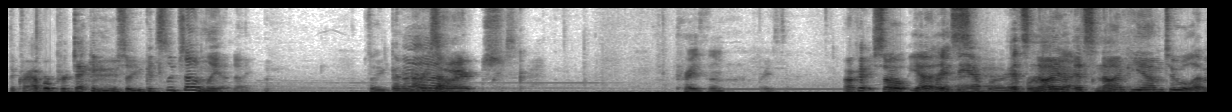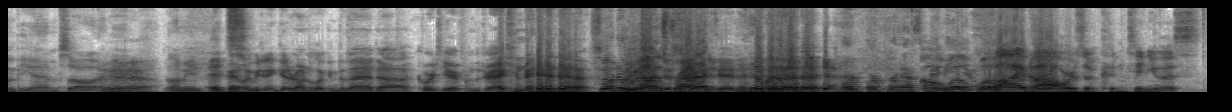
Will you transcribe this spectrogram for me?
the crab are protecting you so you could sleep soundly at night. So you better Yeah, not that Praise them. Praise them. Okay, so yeah, praise it's the emperor. it's Emperor nine protects. it's nine p.m. to eleven p.m. So I mean, Yeah. I mean, it's Apparently, we didn't get around to looking into that uh, courtier from the Dragon Man. So we we got got distracted. distracted. or, or perhaps Oh, maybe well, well, Five no. hours of continuous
